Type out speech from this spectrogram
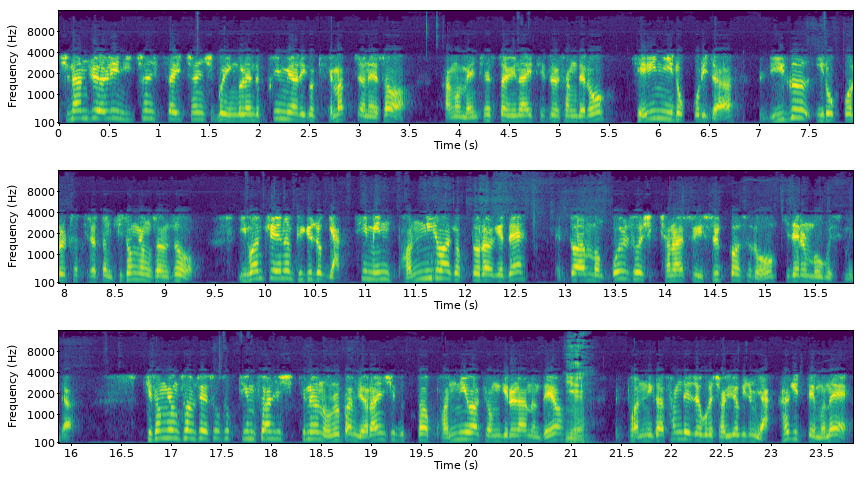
지난주 열린 2014-2015 잉글랜드 프리미어리그 개막전에서 강원 맨체스터 유나이티드를 상대로 개인 1호 골이자 리그 1호 골을 터뜨렸던 기성용 선수 이번 주에는 비교적 약팀인 번리와 격돌하게 돼 또 한 번 골 소식 전할 수 있을 것으로 기대를 모으고 있습니다. 기성용 선수의 소속팀 수완지시티는 오늘 밤 11시부터 번리와 경기를 하는데요. 예. 번리가 상대적으로 전력이 좀 약하기 때문에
